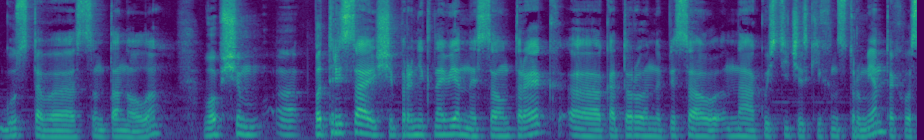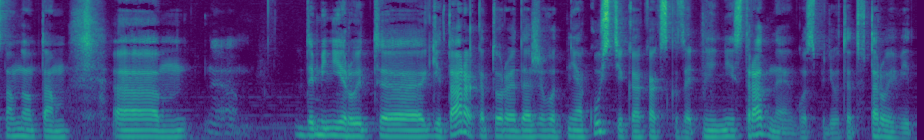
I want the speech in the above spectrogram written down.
Густаво Сантанола. В общем, э, потрясающий проникновенный саундтрек, который он написал на акустических инструментах, в основном там эм, доминирует э, гитара, которая даже вот не акустика, а как сказать, не, не эстрадная, господи, вот это второй вид,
